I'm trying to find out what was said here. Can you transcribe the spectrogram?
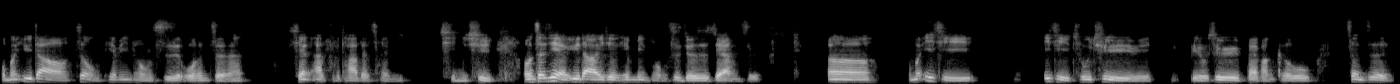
我们遇到这种天兵同事，我们只能先安抚他的情情绪。我们曾经也遇到一些天兵同事就是这样子。呃，我们一起一起出去，比如去拜访客户，甚至。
